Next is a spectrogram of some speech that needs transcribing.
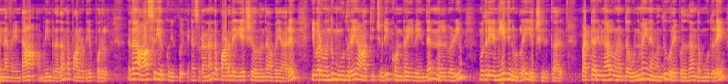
என்ன வேண்டாம் அப்படின்றது அந்த பாடலுடைய பொருள். இதை ஆசிரியர் குறிப்பு என்ன சொல்கிறாங்கன்னா அந்த பாடலை இயற்றியவர் வந்து அவையார் இவர் வந்து மூதுரை ஆத்திச்சுடி கொன்றை வேந்தன் நல்வழி முதலிய நீதி நூல்களை இயற்றியிருக்காரு. பட்டறிவினால் உணர்ந்த உண்மையினை வந்து உரைப்பது தான் அந்த மூதுரை.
